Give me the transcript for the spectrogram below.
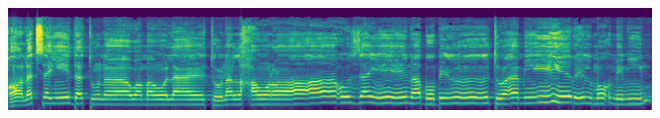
قالت سيدتنا ومولاتنا الحوراء زينب بنت أمير المؤمنين.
